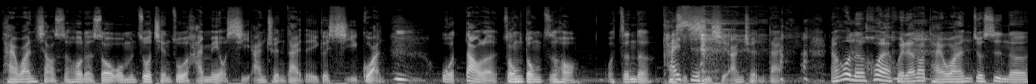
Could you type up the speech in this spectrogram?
台湾小时候的时候，我们坐前座还没有系安全带的一个习惯。嗯，我到了中东之后。我真的开始系起安全带，然后呢，后来回来到台湾，就是呢，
